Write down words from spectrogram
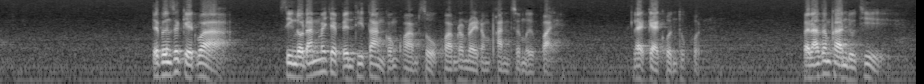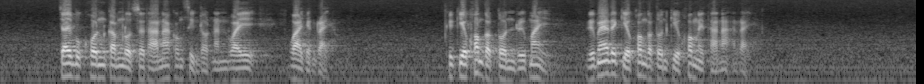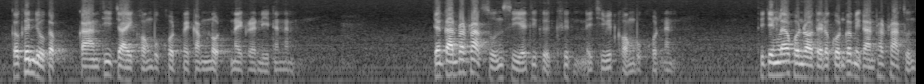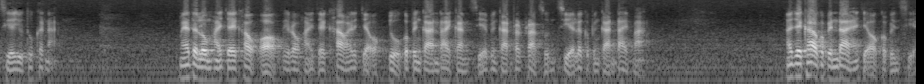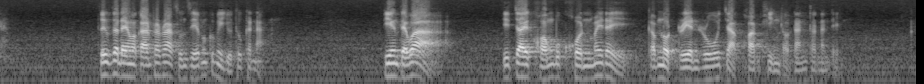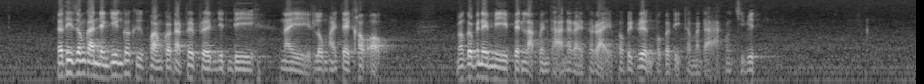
แต่เพิ่งสังเกตว่าสิ่งเหล่านั้นไม่ใช่เป็นที่ตั้งของความโศกความรำไรรำพันเสมอไป และแก่คนทุกคนปัญหาสำคัญอยู่ที่ ใจบุคคลกำหนดสถานะของสิ่งเหล่านั้นไว้ว่าอย่างไร คือเกี่ยวข้องกับตนหรือไม่ หรือแม้แต่เกี่ยวข้องกับตนเกี่ยวข้องในฐานะอะไร ก็ขึ้นอยู่กับการที่ใจของบุคคลไปกำหนดในกรณีนั้นๆอย่างการพลาดพลาดสูญเสียที่เกิดขึ้นในชีวิตของบุคคลนั้น ที่จริงแล้วคนเราแต่ละคนก็มีการพลาดพลาดสูญเสียอยู่ทุกขณะแม้แต่ลมหายใจเข้าออกที่เราหายใจเข้าหายใจออกอยู่ก็เป็นการได้การเสียเป็นการพลาดพลาดสูญเสียแล้วก็เป็นการได้มา หายใจเข้าก็เป็นได้หายใจออกก็เป็นเสีย ซึ่งแสดงว่าการพลาดพลาดสูญเสียมันก็มีอยู่ทุกขณะ เพียงแต่ว่าจิตใจของบุคคลไม่ได้กำหนดเรียนรู้จากความจริงเหล่านั้นเท่านั้นเอง และที่สำคัญอย่างยิ่งก็คือความกำหนัดเพลิดเพลินยินดีในลมหายใจเข้าออก มันก็ไม่ได้มีเป็นหลักเป็นฐานอะไรเท่าไหร่เพราะเป็นเรื่องปกติธรรมดาของชีวิต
